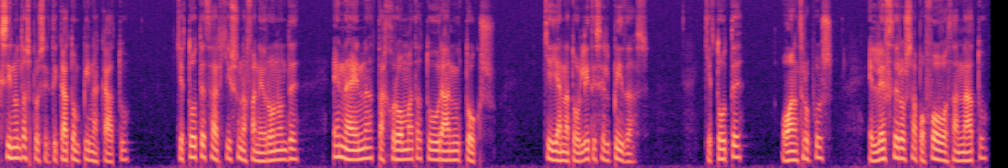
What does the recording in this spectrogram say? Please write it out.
ξύνοντας προσεκτικά τον πίνακά του και τότε θα αρχίσουν να φανερώνονται ένα-ένα τα χρώματα του ουράνιου τόξου και η ανατολή της ελπίδας. Και τότε ο άνθρωπος, ελεύθερος από φόβο θανάτου,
